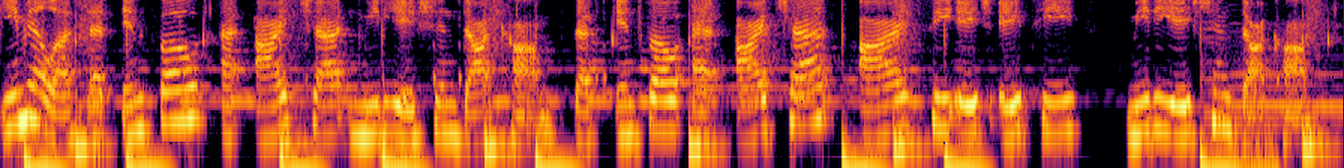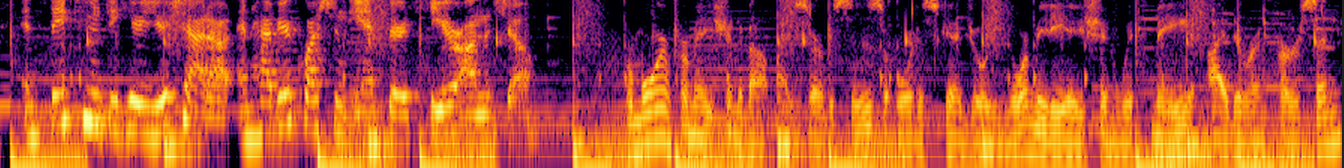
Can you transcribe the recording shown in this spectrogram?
email us at info at ichatmediation.com. That's info at ichat, I-C-H-A-T, mediation.com. And stay tuned to hear your shout out and have your question answered here on the show. For more information about my services or to schedule your mediation with me, either in person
